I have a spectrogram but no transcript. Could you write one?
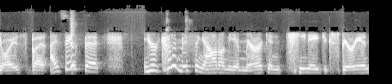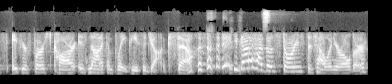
Joyce. But I think that you're kind of missing out on the American teenage experience if your first car is not a complete piece of junk. So you've got to have those stories to tell when you're older.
